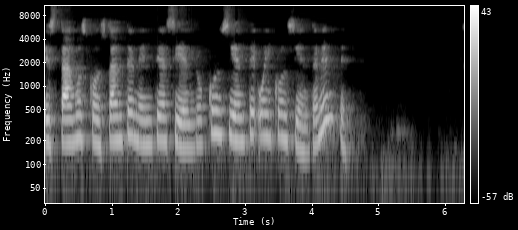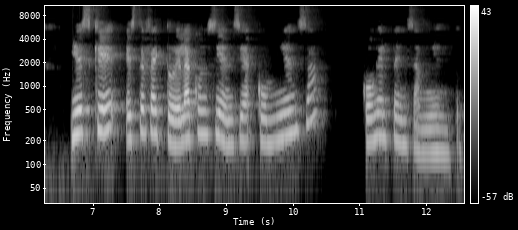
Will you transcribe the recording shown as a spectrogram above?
estamos constantemente haciendo consciente o inconscientemente. Y es que este efecto de la conciencia comienza con el pensamiento.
